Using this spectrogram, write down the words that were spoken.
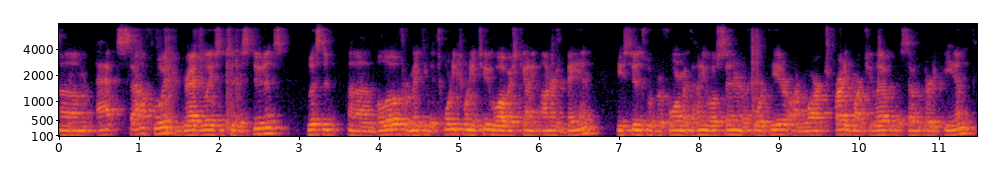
um, at Southwood. Congratulations to the students listed um, below for making the 2022 Wabash County Honors Band. These students will perform at the Honeywell Center in the Ford Theater on March, Friday, March 11th at 7:30 PM,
